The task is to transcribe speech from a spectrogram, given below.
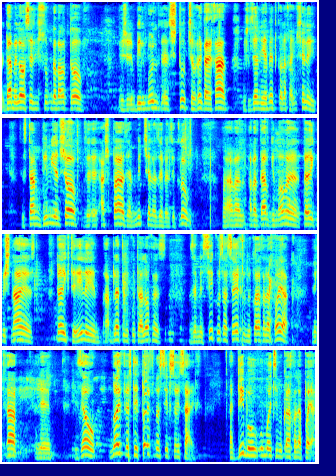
מדמה לא עושה לי שום דבר טוב. יש בלבול, שטות של רגע אחד, בשביל זה אני אאבד כל החיים שלי. זה סתם דמיין שוב, זה השפעה, זה המיץ של הזבל, זה כלום. אבל, אבל דף גימורה, פרק משנייס, פרק תהילים, בלט ליקוט הלוכס, זה מסיקוס השכל מכוח אל הפויה, נקרא, זהו, נויפס תטויף נוסיף סויסייך. הדיבור הוא מועצי מכוח אל הפויה.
